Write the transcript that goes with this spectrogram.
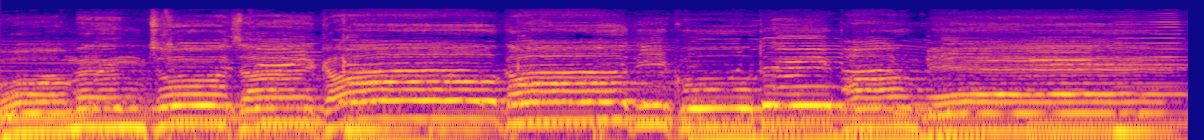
我们坐在高高高的谷堆旁边，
